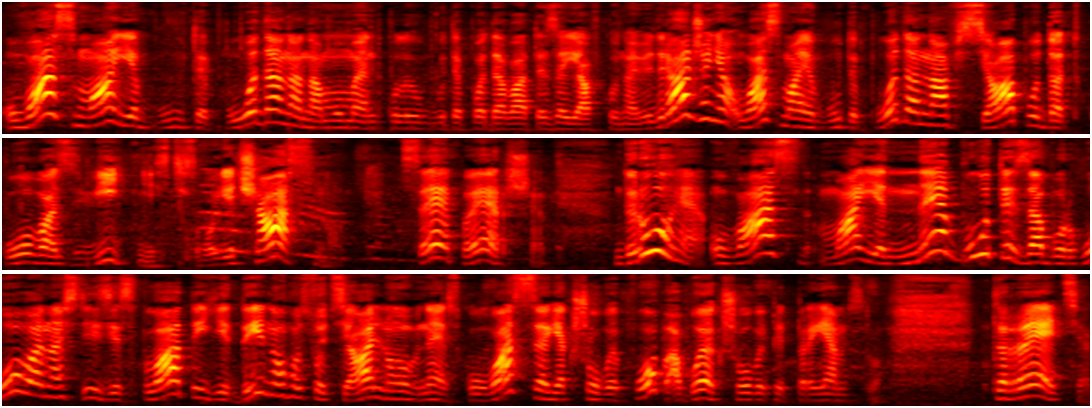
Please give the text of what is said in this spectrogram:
У вас має бути подана на момент, коли ви будете подавати заявку на відрядження, у вас має бути подана вся податкова звітність своєчасно. Це перше. Друге, у вас має не бути заборгованості зі сплати єдиного соціального внеску. У вас це, якщо ви ФОП або якщо ви підприємство. Третє,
